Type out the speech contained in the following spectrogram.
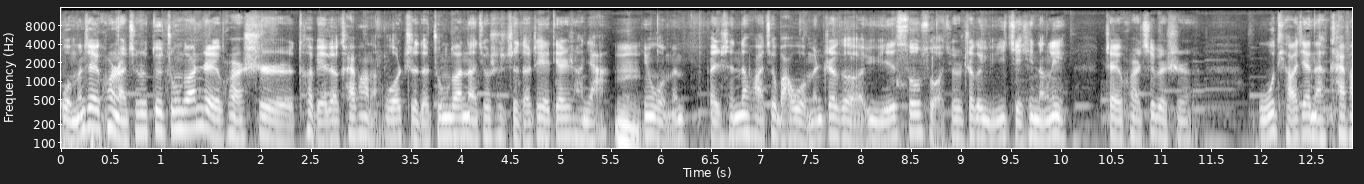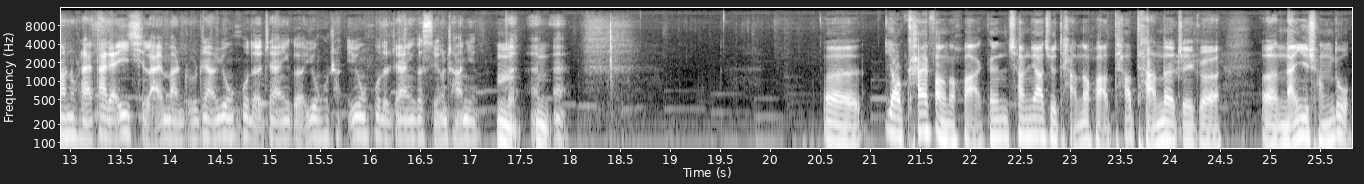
我们这一块呢，就是对终端这一块是特别的开放的。我指的终端呢，就是指的这些电视厂家，嗯，因为我们本身的话，就把我们这个语音搜索，就是这个语音解析能力这一块，基本是无条件的开放出来，大家一起来满足这样用户的这样一个用户场用户的这样一个使用场景。对，嗯嗯。呃，要开放的话，跟商家去谈的话，他谈的这个呃难易程度，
